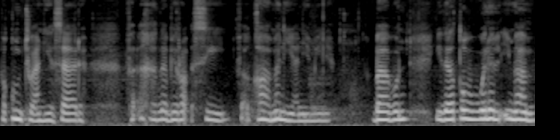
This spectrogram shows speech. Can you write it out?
فقمت عن يساره. فأخذ برأسي فأقامني عن يمينه. باب إذا طول الإمام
